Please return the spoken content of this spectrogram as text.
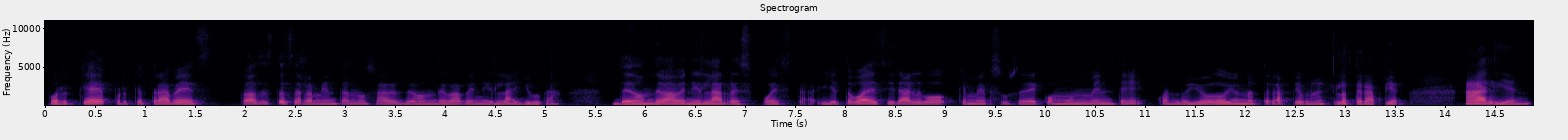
¿Por qué? Porque otra vez, todas estas herramientas no sabes de dónde va a venir la ayuda de dónde va a venir la respuesta. Y yo te voy a decir algo que me sucede comúnmente cuando yo doy una terapia, una angeloterapia a alguien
